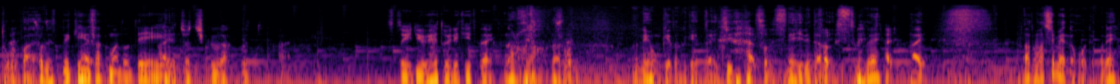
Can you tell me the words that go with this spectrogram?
ところから。そうですね、検索窓で、はいえー貯蓄額とか、筒井隆平と入れていただいて。なるほど、なるほど。日本経済の現在地。そうですね、入れたらいいですよね。はい。あと、まあ、紙面の方でもね、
